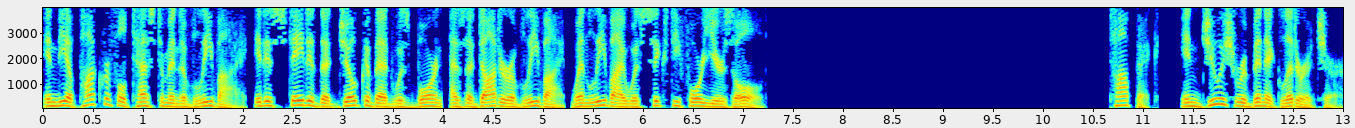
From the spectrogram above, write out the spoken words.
In the apocryphal Testament of Levi, it is stated that Jochebed was born, as a daughter of Levi, when Levi was 64 years old. In Jewish rabbinic literature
